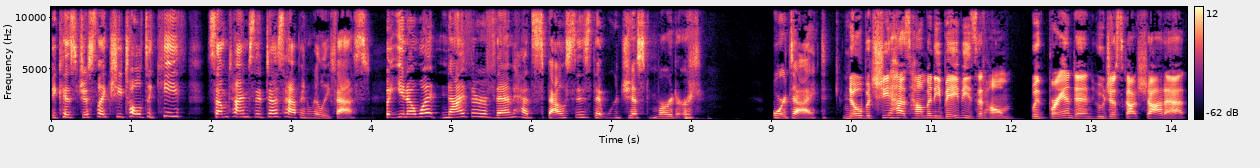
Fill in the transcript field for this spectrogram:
because just like she told to Keith, sometimes it does happen really fast. But you know what? Neither of them had spouses that were just murdered or died. No, but she has how many babies at home with Brandon, who just got shot at?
